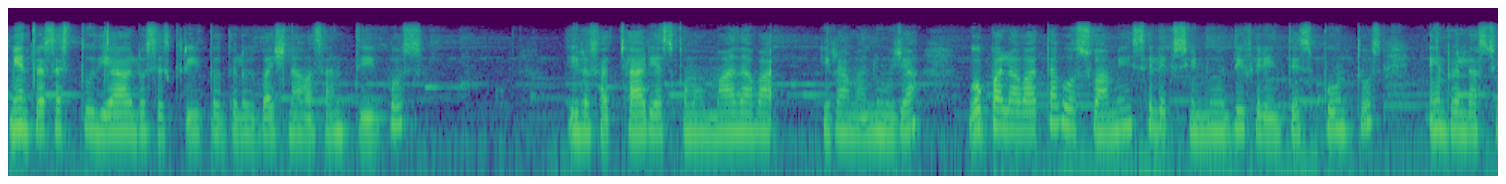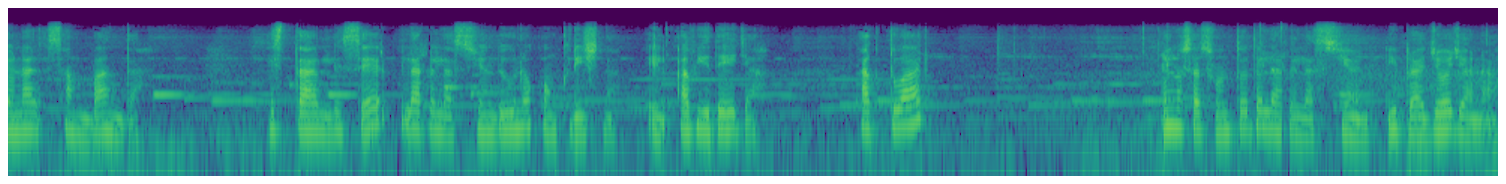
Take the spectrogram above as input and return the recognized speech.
Mientras estudiaba los escritos de los Vaishnavas antiguos, y los acharyas como Madhava y Ramanuja, Gopalavata Goswami seleccionó diferentes puntos en relación al Sambandha. Establecer la relación de uno con Krishna, el Avideya. Actuar en los asuntos de la relación y Prayoyana.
